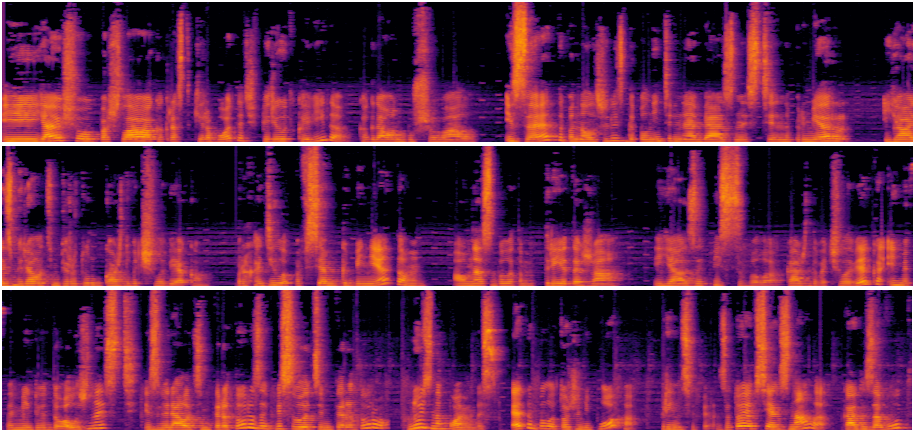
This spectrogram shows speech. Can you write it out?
И я еще пошла как раз-таки работать в период ковида, когда он бушевал. Из-за этого наложились дополнительные обязанности. Например, я измеряла температуру у каждого человека, проходила по всем кабинетам, а у нас было там три этажа, я записывала каждого человека, имя, фамилию, должность, измеряла температуру, записывала температуру, ну и знакомилась. Это было тоже неплохо, принципе. Зато я всех знала, как зовут,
